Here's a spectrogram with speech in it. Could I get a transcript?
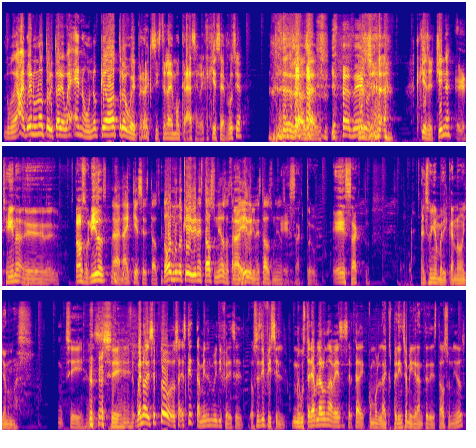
Como de, ay, bueno, un autoritario, bueno, uno que otro, güey, pero existe la democracia, güey, ¿qué quiere ser? ¿Rusia? o sea, o sea, Ya sé, o güey. sea, ¿Qué quiere ser? ¿China? Eh, China, eh, Estados Unidos. Nada, nadie quiere ser Estados Unidos. Todo el mundo quiere vivir en Estados Unidos hasta Nadie que viven quiere. en Estados Unidos. Exacto, güey. Exacto. El sueño americano ya no más. Sí, sí. Bueno, excepto, o sea, es que también es muy difícil. O sea, es difícil. Me gustaría hablar una vez acerca de como la experiencia migrante de Estados Unidos.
